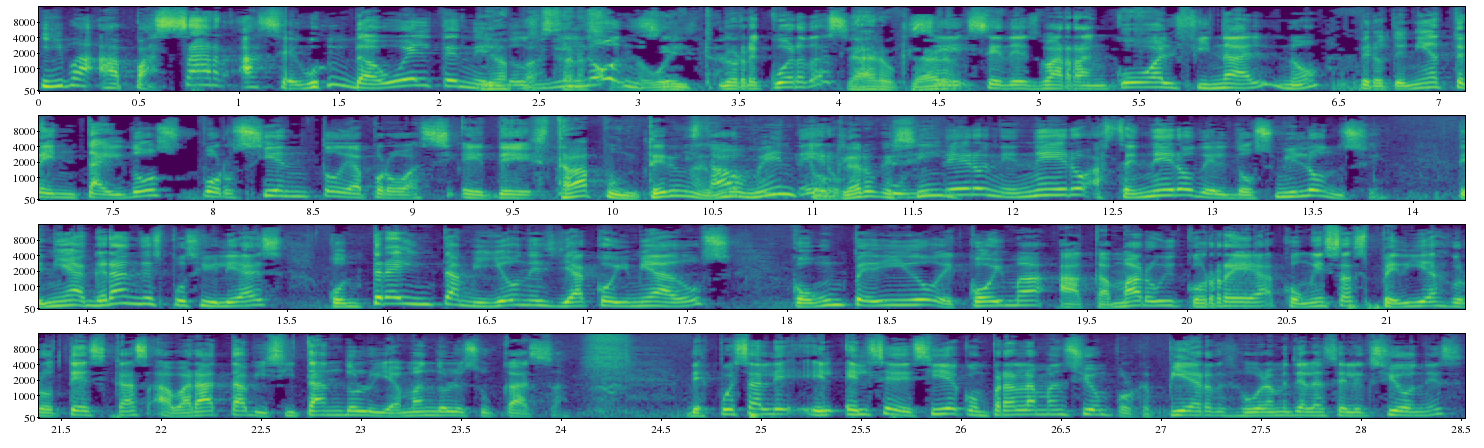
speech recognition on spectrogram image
iba a pasar a segunda vuelta en el 2011. ¿Lo recuerdas? Claro, claro. Se, desbarrancó al final, ¿no? Pero tenía 32% de aprobación. Eh, de, estaba puntero en algún momento, claro que sí. Puntero en enero, hasta enero del 2011 tenía grandes posibilidades con 30 millones ya coimeados, con un pedido de coima a Camargo y Correa, con esas pedidas grotescas a Barata visitándolo y llamándole su casa. Después sale, él, se decide comprar la mansión porque pierde seguramente las elecciones.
